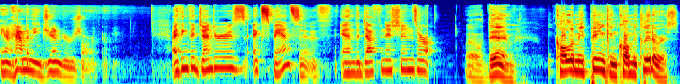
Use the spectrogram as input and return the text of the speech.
and how many genders are there? I think the gender is expansive and the definitions are Well, damn. Calling me pink and call me clitoris.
